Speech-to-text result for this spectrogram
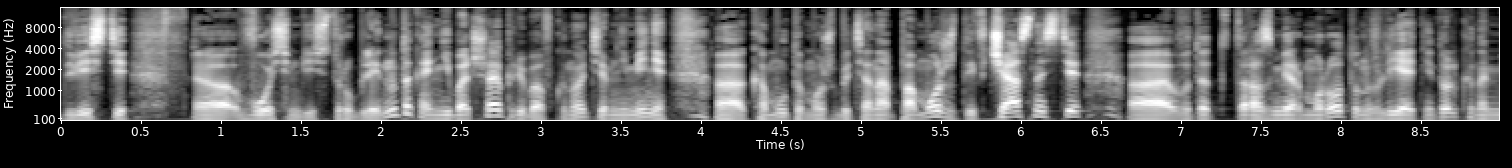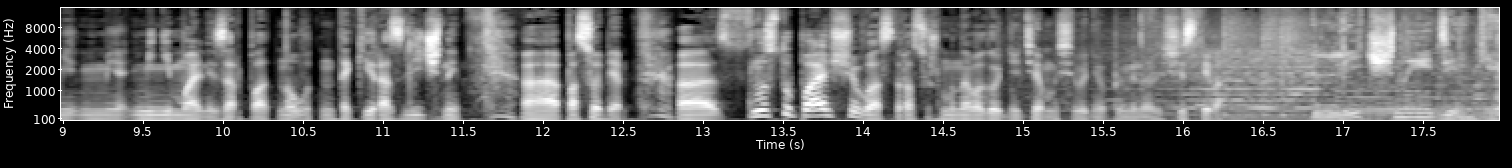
280 рублей. Ну, такая небольшая прибавка, но, тем не менее, э, кому-то, может быть, она поможет. И, в частности, э, вот этот размер МРОТ, он влияет не только на ми- минимальный зарплат, но вот на такие различные э, пособия. С наступающим вас, раз уж мы новогоднюю тему сегодня упомянули. Счастливо. Личные деньги.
